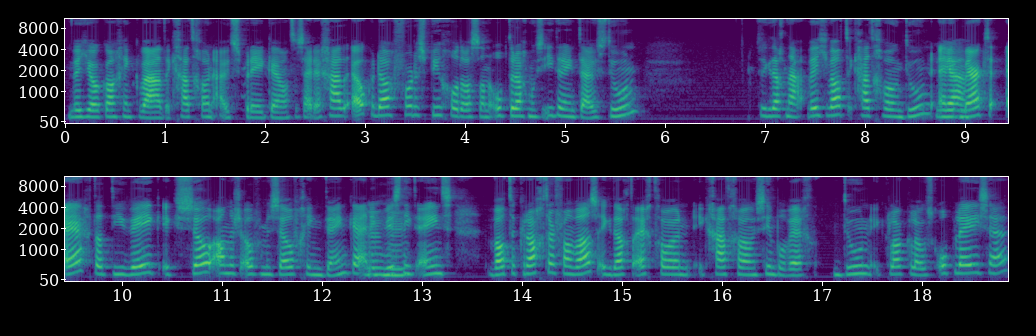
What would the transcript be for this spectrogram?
weet je wel, kan geen kwaad. Ik ga het gewoon uitspreken. Want ze zeiden, ga elke dag voor de spiegel. Dat was dan een opdracht, moest iedereen thuis doen. Dus ik dacht, nou, weet je wat, ik ga het gewoon doen. En Ja. ik merkte echt dat die week ik zo anders over mezelf ging denken. En ik wist Mhm. niet eens wat de kracht ervan was. Ik dacht echt gewoon, ik ga het gewoon simpelweg doen. Ik klakkeloos oplezen.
